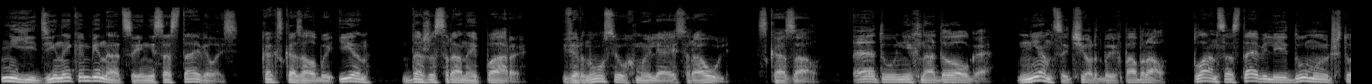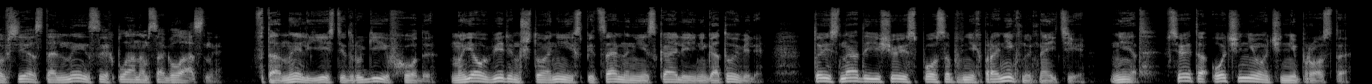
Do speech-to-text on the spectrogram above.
ни единой комбинации не составилось. Как сказал бы Иэн, даже сраной пары. Вернулся, ухмыляясь, Рауль. Сказал, «Это у них надолго. Немцы, черт бы их побрал, план составили и думают, что все остальные с их планом согласны. В тоннель есть и другие входы, но я уверен, что они их специально не искали и не готовили. То есть надо еще и способ в них проникнуть найти. Нет, все это очень и очень непросто.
